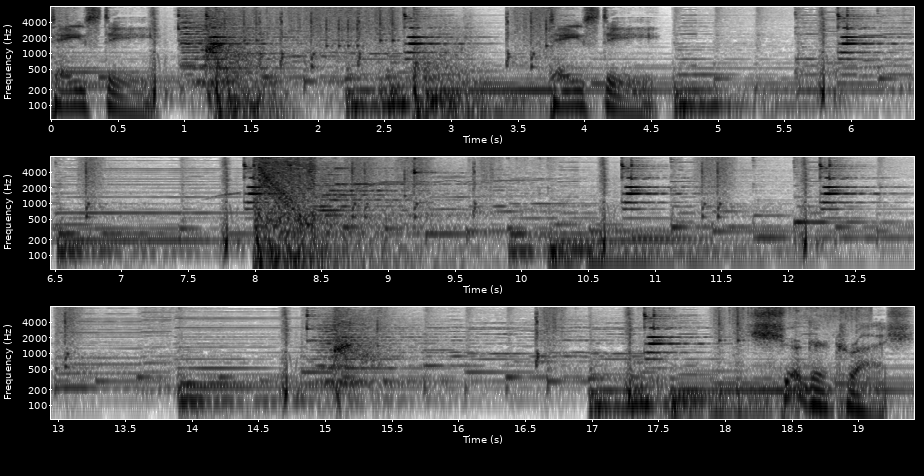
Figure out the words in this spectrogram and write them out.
Tasty. Tasty. Sugar Crush.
